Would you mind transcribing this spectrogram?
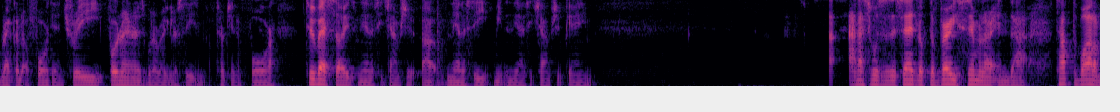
record of fourteen and three, 49ers with a regular season of thirteen and four. Two best sides in the NFC Championship, uh, from the NFC meeting in the NFC Championship game. A- And I suppose, as I said, look, they're very similar in that top to bottom,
